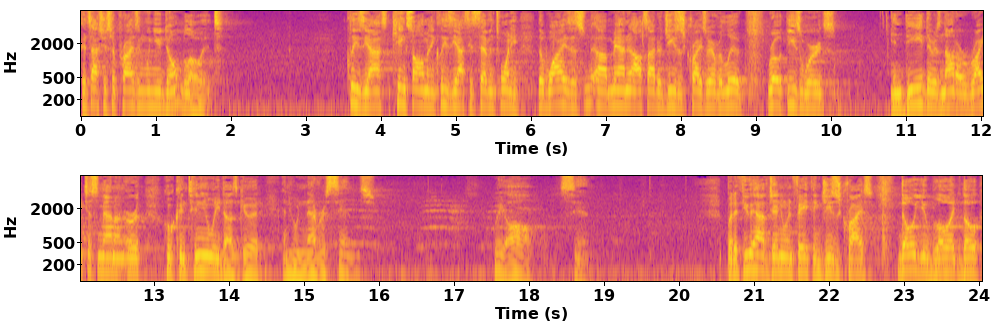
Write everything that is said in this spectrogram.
it's actually surprising when you don't blow it. Ecclesiastes, King Solomon, Ecclesiastes 7:20, the wisest uh, man outside of Jesus Christ who ever lived, wrote these words: "Indeed, there is not a righteous man on earth who continually does good and who never sins. We all sin." But if you have genuine faith in Jesus Christ, though you blow it, though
